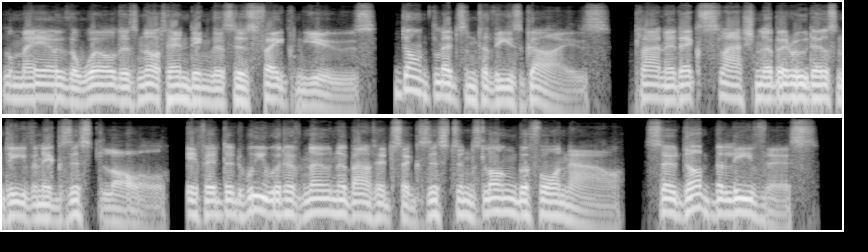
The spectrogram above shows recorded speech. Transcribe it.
LMAO the world is not ending this is fake news. Don't listen to these guys. Planet X slash Nibiru doesn't even exist lol. If it did we would have known about its existence long before now. So don't believe this.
